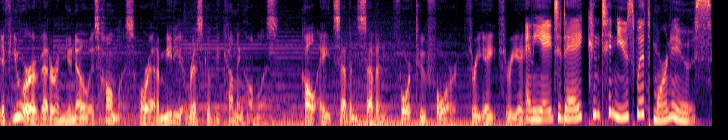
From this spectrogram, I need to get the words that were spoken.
If you are a veteran you know is homeless or at immediate risk of becoming homeless, Call 877 424 3838. NEA Today continues with more news.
